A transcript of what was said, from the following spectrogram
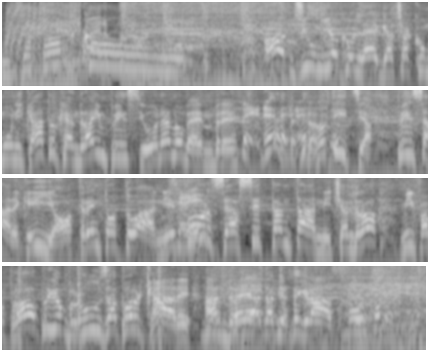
Brusaporco. Oggi un mio collega ci ha comunicato che andrà in pensione a novembre. Bene, bene. Bella notizia. Pensare che io ho 38 anni e Sì. forse a 70 anni ci andrò mi fa proprio brusa porcare. Andrea bene. da Biategrasso. Molto bene.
